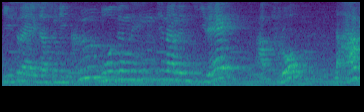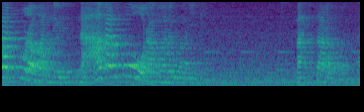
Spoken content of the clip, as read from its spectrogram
이스라엘 자손이 그 모든 행진하는 길에 앞으로 나아갔고라고 하는데 나아갔고라고 하는 말이 마사라고 한다.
